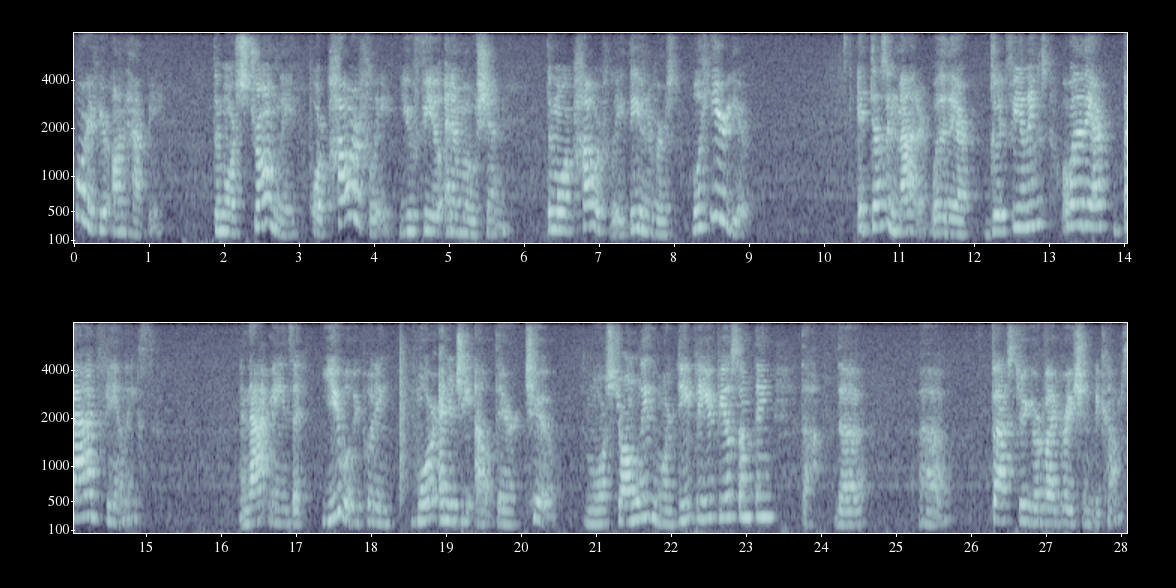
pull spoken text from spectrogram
or if you're unhappy. The more strongly or powerfully you feel an emotion, the more powerfully the universe will hear you. It doesn't matter whether they are good feelings or whether they are bad feelings. And that means that you will be putting more energy out there too. The more strongly, the more deeply you feel something, the, the uh, faster your vibration becomes.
